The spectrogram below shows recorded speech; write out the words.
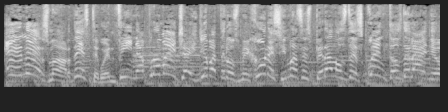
En Smart de este buen fin, aprovecha y llévate los mejores y más esperados descuentos del año.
